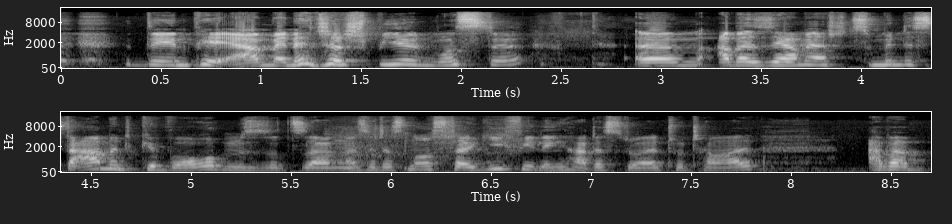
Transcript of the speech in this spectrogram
den PR-Manager spielen musste. Ähm, aber sie haben ja zumindest damit geworben, sozusagen. Also das Nostalgie-Feeling hattest du halt total. Aber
